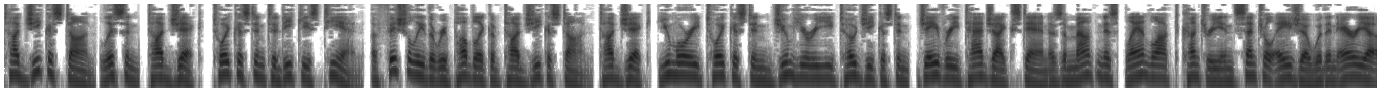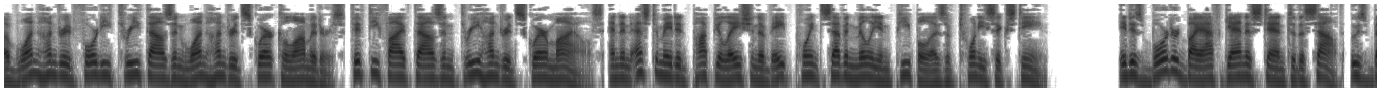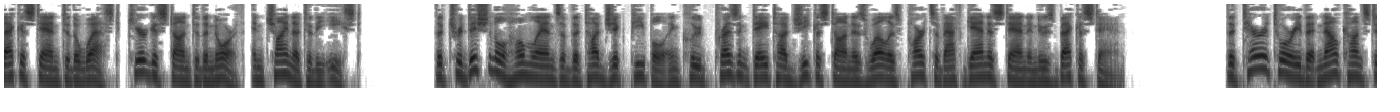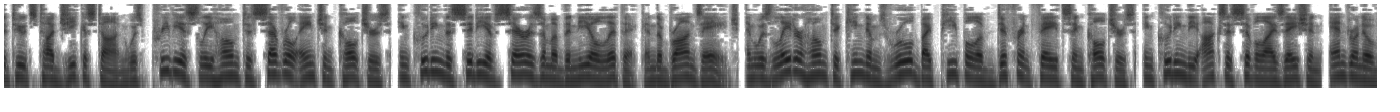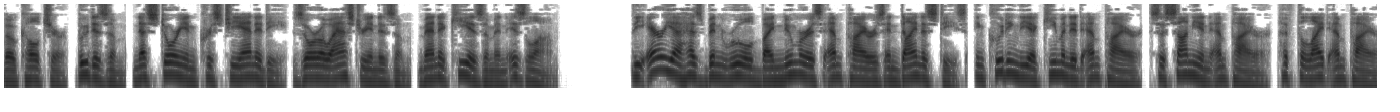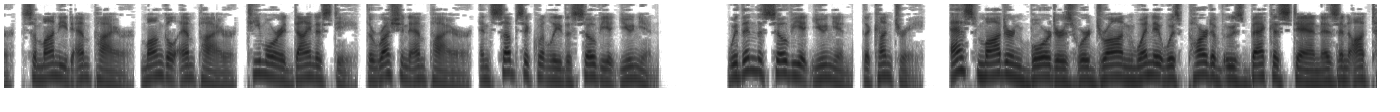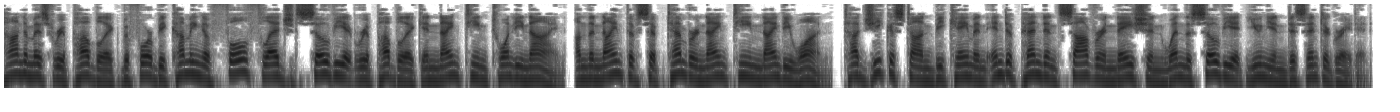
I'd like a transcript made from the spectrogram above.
Tajikistan listen, Tajik, Toykistan Tadikis Tian, officially the Republic of Tajikistan Tajik, Umori Toykistan Jumhuriyi Tojikistan, Javri Tajikistan is a mountainous, landlocked country in Central Asia with an area of 143,100 square kilometers 55,300 square miles and an estimated population of 8.7 million people as of 2016. It is bordered by Afghanistan to the south, Uzbekistan to the west, Kyrgyzstan to the north, and China to the east. The traditional homelands of the Tajik people include present-day Tajikistan as well as parts of Afghanistan and Uzbekistan. The territory that now constitutes Tajikistan was previously home to several ancient cultures, including the city of Sarazm of the Neolithic and the Bronze Age, and was later home to kingdoms ruled by people of different faiths and cultures, including the Oxus civilization, Andronovo culture, Buddhism, Nestorian Christianity, Zoroastrianism, Manichaeism and Islam. The area has been ruled by numerous empires and dynasties, including the Achaemenid Empire, Sasanian Empire, Hephthalite Empire, Samanid Empire, Mongol Empire, Timurid dynasty, the Russian Empire, and subsequently the Soviet Union. Within the Soviet Union, the country S modern borders were drawn when it was part of Uzbekistan as an autonomous republic before becoming a full-fledged Soviet republic in 1929. On the 9th of September 1991, Tajikistan became an independent sovereign nation when the Soviet Union disintegrated.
